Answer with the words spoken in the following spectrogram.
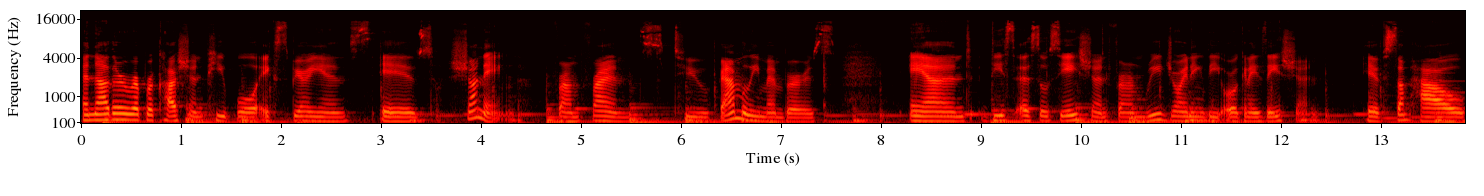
Another repercussion people experience is shunning from friends to family members and disassociation from rejoining the organization if somehow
